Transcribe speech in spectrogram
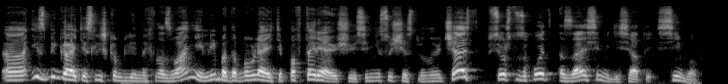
э, избегайте слишком длинных названий, либо добавляйте повторяющуюся несущественную часть, все, что заходит за 70 символ.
